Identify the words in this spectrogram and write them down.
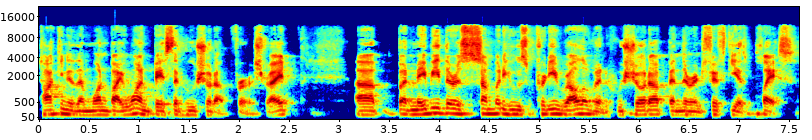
talking to them one by one based on who showed up first, right? Uh, but maybe there's somebody who's pretty relevant who showed up and they're in 50th place.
